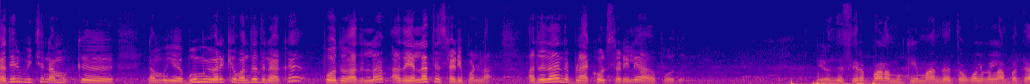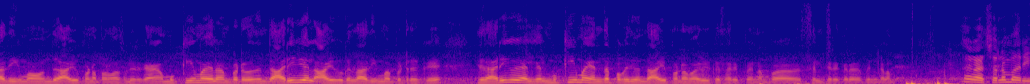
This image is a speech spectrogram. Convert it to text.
கதிர்வீச்சு நமக்கு நம்ம பூமி வரைக்கும் வந்ததுனாக்க போதும். அதெல்லாம் அதை எல்லாத்தையும் ஸ்டடி பண்ணலாம். அதுதான் இந்த பிளாக் ஹோல் ஸ்டடியிலே ஆக போகுது இது வந்து சிறப்பான முக்கியமாக இந்த துகள்கள்லாம் பற்றி அதிகமாக வந்து ஆய்வு பண்ண சொல்லியிருக்காங்க. முக்கியமாக இதெல்லாம் பெற்றது வந்து இந்த அறிவியல் ஆய்வுகள் தான் அதிகமாக பெற்றிருக்கு. இதில் அறிவியல்கள் முக்கியமாக எந்த பகுதி வந்து ஆய்வு பண்ணுற மாதிரி இருக்குது சார்? இப்போ நம்ம செலுத்திருக்கிற விண்கலம். நான் சொன்ன மாதிரி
